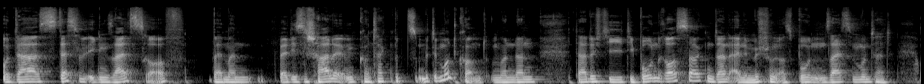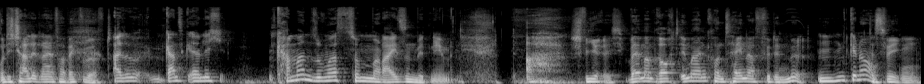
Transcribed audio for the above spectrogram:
Und da ist deswegen Salz drauf, weil man, weil diese Schale in Kontakt mit, mit dem Mund kommt und man dann dadurch die, die Bohnen raussaugt und dann eine Mischung aus Bohnen und Salz im Mund hat. Und die Schale dann einfach wegwirft. Also ganz ehrlich, kann man sowas zum Reisen mitnehmen? Ah, schwierig. Weil man braucht immer einen Container für den Müll. Mhm, genau. Deswegen.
